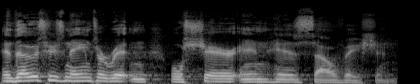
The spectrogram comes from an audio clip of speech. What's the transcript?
and those whose names are written will share in his salvation.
